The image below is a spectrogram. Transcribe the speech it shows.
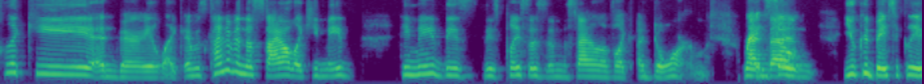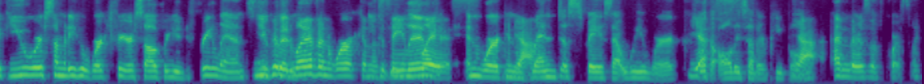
cliquey and very like it was kind of in the style like he made he made these these places in the style of like a dorm. Right. And so then you could basically, if you were somebody who worked for yourself or you'd freelance, you, could, live and work in you the could same live place and work and Yeah. rent a space at WeWork Yes. with all these other people. Yeah, and there's of course like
